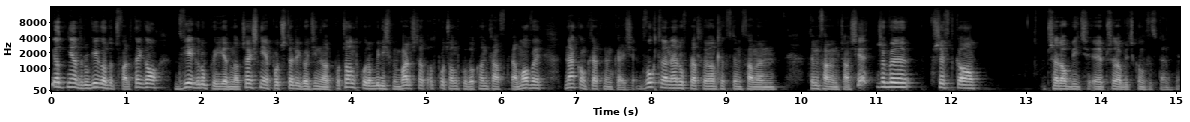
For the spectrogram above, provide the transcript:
I od dnia drugiego do czwartego dwie grupy jednocześnie, po 4 godziny od początku, robiliśmy warsztat od początku do końca wkramowy na konkretnym case'ie. Dwóch trenerów pracujących w tym samym, w tym samym czasie, żeby wszystko przerobić, przerobić konsystentnie.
